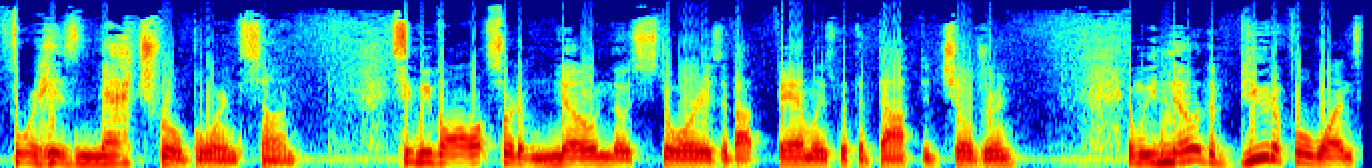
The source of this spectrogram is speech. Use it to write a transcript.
for his natural born son. See, we've all sort of known those stories about families with adopted children. And we know the beautiful ones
